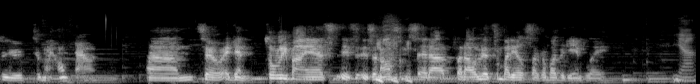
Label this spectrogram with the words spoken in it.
to to my hometown. Um, so again, totally biased. It's, it's an awesome setup, but I'll let somebody else talk about the gameplay. Yeah,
